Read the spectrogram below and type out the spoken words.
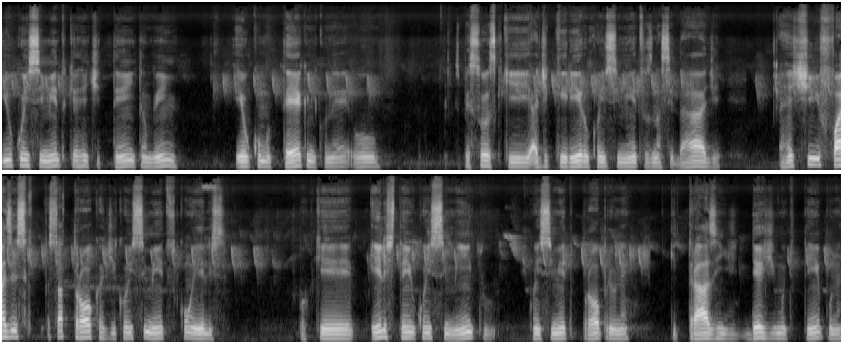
e o conhecimento que a gente tem também, eu como técnico, né, ou as pessoas que adquiriram conhecimentos na cidade, a gente faz esse, essa troca de conhecimentos com eles, porque eles têm o conhecimento, conhecimento próprio, né, que trazem desde muito tempo, né.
